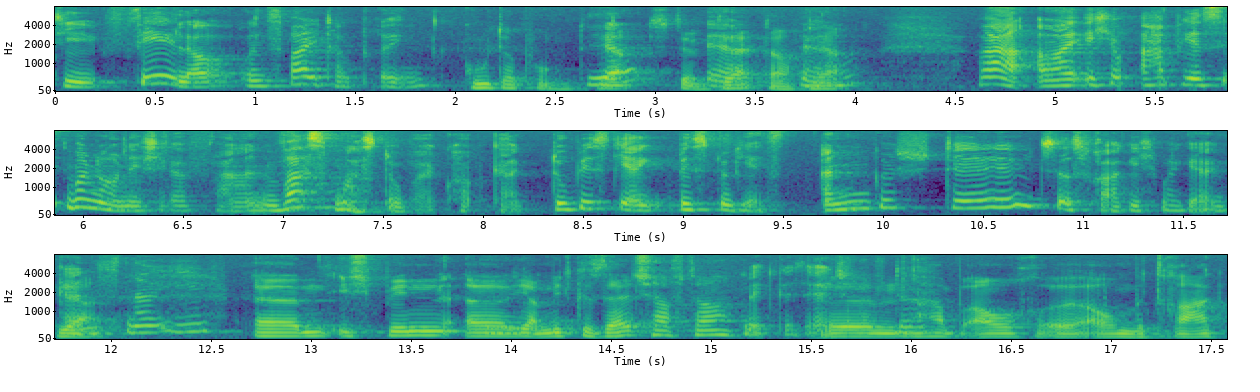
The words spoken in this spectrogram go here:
die Fehler uns weiterbringen. Guter Punkt. stimmt. Ja, doch, ja. Ja, aber ich habe jetzt immer noch nicht erfahren, was machst du bei Copcat? Du bist ja, bist du jetzt angestellt? Das frage ich mal gern Ja. ganz naiv. Ähm, ich bin äh, ja, Mitgesellschafter. Mitgesellschafter. Ähm, habe auch, äh, auch einen Betrag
